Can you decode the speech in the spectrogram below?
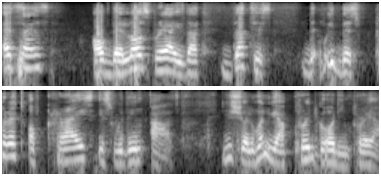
essence of the Lord's Prayer is that that is the, with the Spirit of Christ is within us. Usually, when we approach God in prayer,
